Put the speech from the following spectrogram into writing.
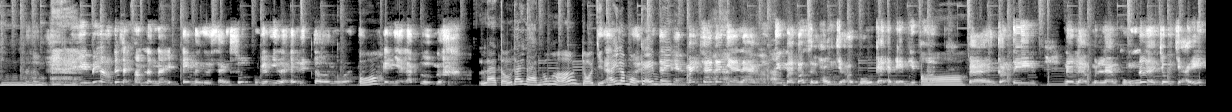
Chị duyên biết không cái sản phẩm lần này em là người sản xuất cũng giống như là editor luôn á. Ủa? Cái nhà lá vườn luôn. Là tự tay làm luôn hả? Trời chị thấy là một cái mv máy hết ở nhà làm nhưng mà có sự hỗ trợ của các anh em hip hop ờ. và có team. Nên là mình làm cũng rất là trôi chảy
